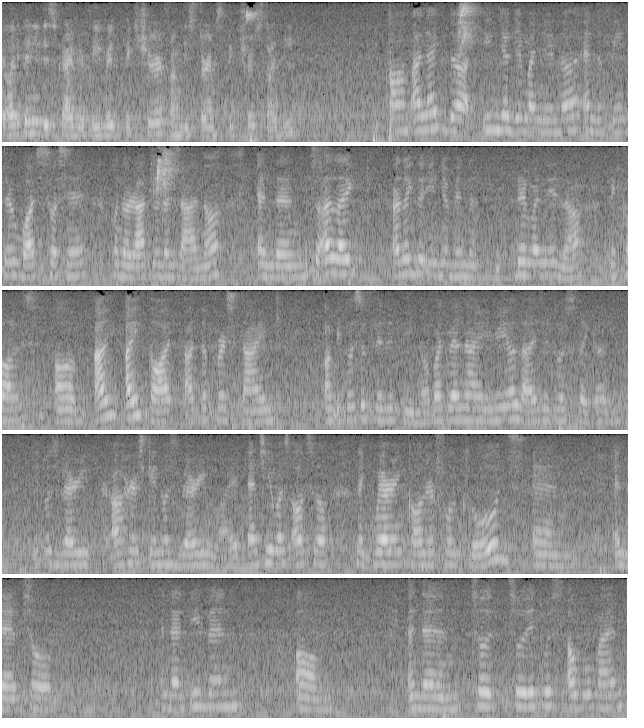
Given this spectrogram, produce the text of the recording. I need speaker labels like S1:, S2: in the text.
S1: Okay, Audie, can you describe your favorite picture from this term's picture study?
S2: Um, I like the India de Manila and the painter was Jose Honorato Lozano. And then, so I like, I like the India de Manila because um, I, I thought at the first time um, it was a Filipino, but when I realized it was like a, it was very, uh, her skin was very white, and she was also like wearing colorful clothes, and and then so, and then even, um, and then so so it was a woman,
